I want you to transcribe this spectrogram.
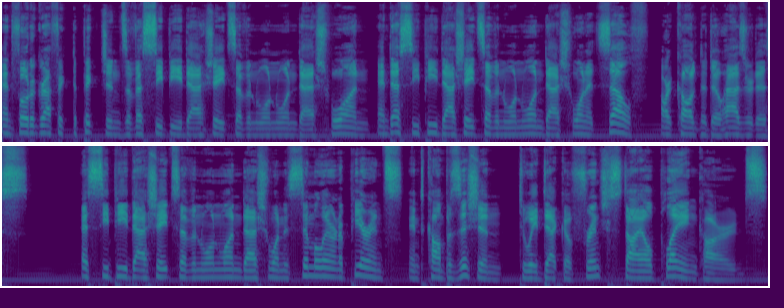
and photographic depictions of SCP-8711-1 and SCP-8711-1 itself are cognitohazardous. SCP-8711-1 is similar in appearance and composition to a deck of French-style playing cards.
